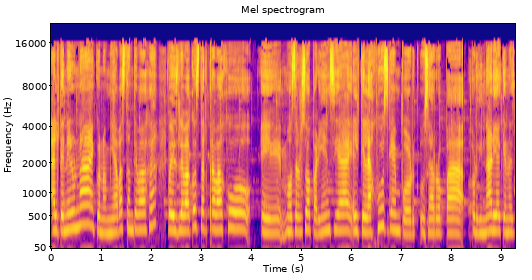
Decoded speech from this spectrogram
al tener una economía bastante baja, pues le va a costar trabajo eh, mostrar su apariencia, el que la juzguen por usar ropa ordinaria, que no, es,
